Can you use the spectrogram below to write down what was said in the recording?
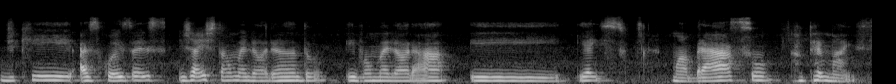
de que as coisas já estão melhorando e vão melhorar. E, e é isso. Um abraço, até mais.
